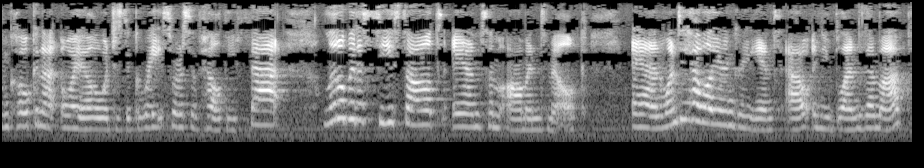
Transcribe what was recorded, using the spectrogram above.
some coconut oil, which is a great source of healthy fat, a little bit of sea salt, and some almond milk. And once you have all your ingredients out and you blend them up,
